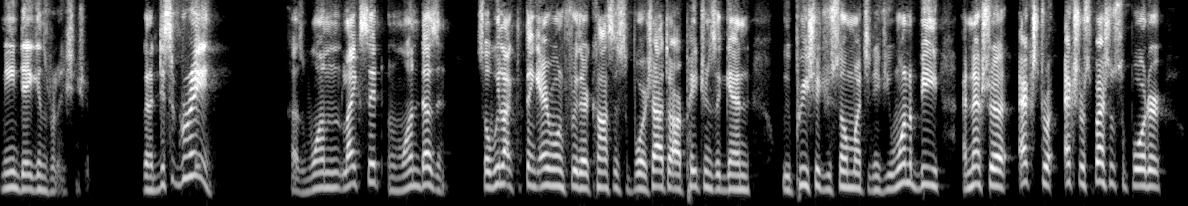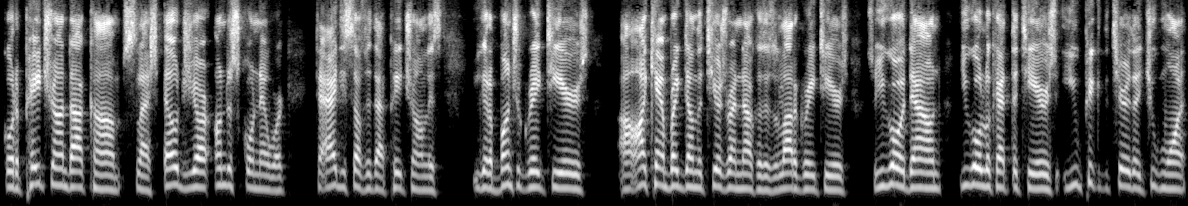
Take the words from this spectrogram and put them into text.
me and Dagan's relationship. We're gonna disagree because one likes it and one doesn't. So we like to thank everyone for their constant support. Shout out to our patrons again. We appreciate you so much. And if you want to be an extra, extra, extra special supporter, go to patreon.com slash LGR underscore network to add yourself to that Patreon list. You get a bunch of great tiers. Uh, I can't break down the tiers right now because there's a lot of great tiers. So you go down, you go look at the tiers, you pick the tier that you want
